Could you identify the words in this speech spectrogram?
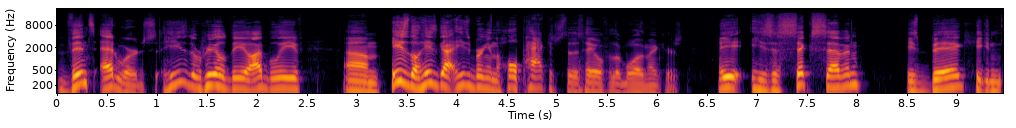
Vince Edwards. He's the real deal. I believe um, he's the he's got he's bringing the whole package to the table for the Boilermakers. He he's a six seven. He's big. He can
